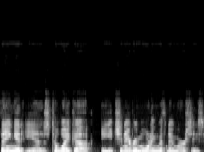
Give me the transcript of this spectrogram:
thing it is to wake up each and every morning with new mercies.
